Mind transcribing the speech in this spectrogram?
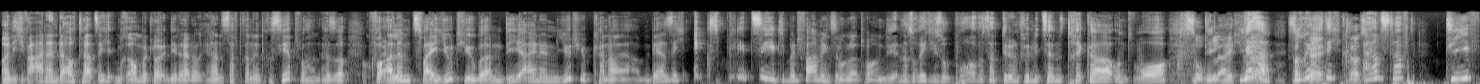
und ich war dann da auch tatsächlich im Raum mit Leuten, die da doch ernsthaft dran interessiert waren. Also vor allem zwei YouTubern, die einen YouTube-Kanal haben, der sich explizit mit Farming-Simulatoren, die dann so richtig so, boah, was habt ihr denn für Lizenztrecker und boah. so die, gleich, Ja, oder? so Okay, richtig krass. ernsthaft tief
